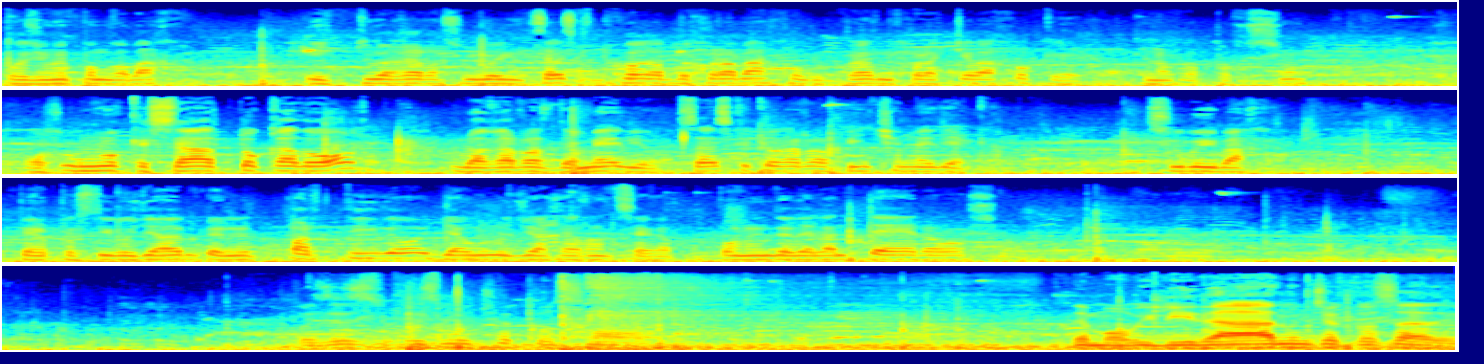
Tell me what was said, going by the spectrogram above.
pues yo me pongo abajo. Y tú agarras un güey, sabes que tú juegas mejor abajo, juegas mejor aquí abajo que, en otra posición. O uno que sea tocador, lo agarras de medio. Sabes que tú agarras pinche media acá, sube y baja. Pero pues digo, ya en el partido, ya unos ya agarran, se ponen de delanteros. Pues es, es mucha cosa de movilidad, mucha cosa de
